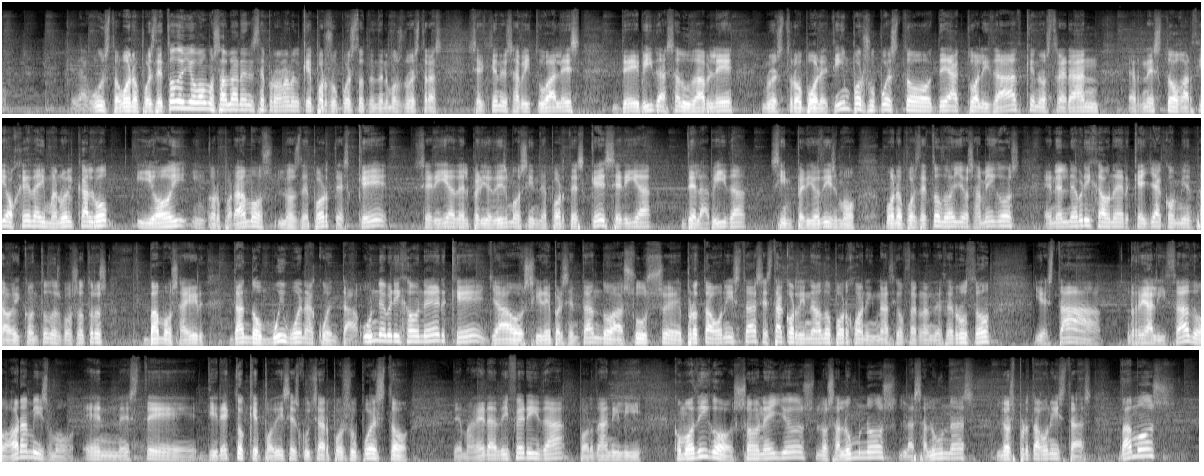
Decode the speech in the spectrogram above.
que da gusto. Bueno, pues de todo ello vamos a hablar en este programa, en el que por supuesto tendremos nuestras secciones habituales de vida saludable, nuestro boletín, por supuesto, de actualidad que nos traerán Ernesto García Ojeda y Manuel Calvo, y hoy incorporamos los deportes. ¿Qué sería del periodismo sin deportes? ¿Qué sería de la vida sin periodismo. Bueno, pues de todo ellos, amigos, en el Nebrija Oner que ya comienza hoy con todos vosotros, vamos a ir dando muy buena cuenta. Un Nebrija Oner que ya os iré presentando a sus eh, protagonistas, está coordinado por Juan Ignacio Fernández de Ruzo y está realizado ahora mismo en este directo que podéis escuchar, por supuesto, de manera diferida por Dani Lee. Como digo, son ellos los alumnos, las alumnas, los protagonistas. Vamos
